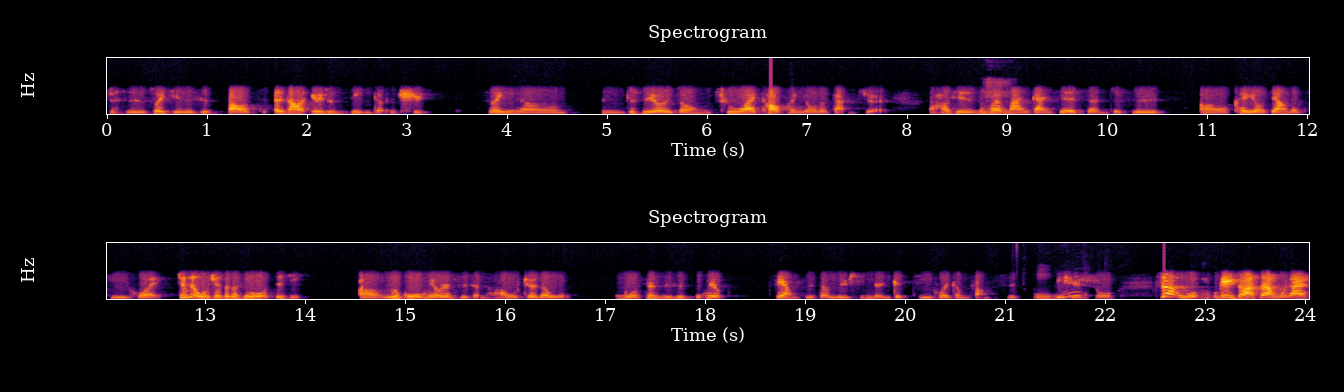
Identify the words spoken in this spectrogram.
就是所以其实是抱着，哎，然后因为就是自己一个人去，所以呢，嗯，就是有一种出外靠朋友的感觉，然后其实是会嗯。蛮感谢神，就是呃可以有这样的机会，就是我觉得这个是我自己，呃，如果我没有认识神的话，我觉得我我甚至是不会有这样子的旅行的一个机会跟方式。哦必须说，虽然我我跟你说啊，虽然我在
